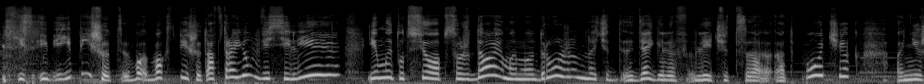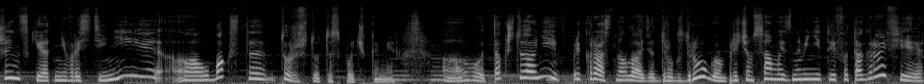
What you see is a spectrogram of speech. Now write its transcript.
И, и, и пишет, Бакст пишет, а втроем веселее, и мы тут все обсуждаем, и мы дружим. Значит, Дягилев лечится от почек, Нижинский от неврастении, а у Бакста тоже что-то с почками. А, вот. Так что они прекрасно ладят друг с другом. Причем самые знаменитые фотографии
